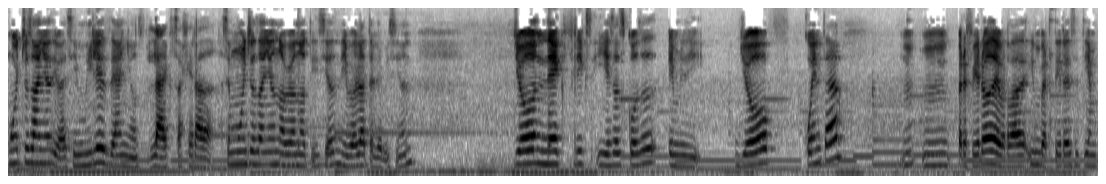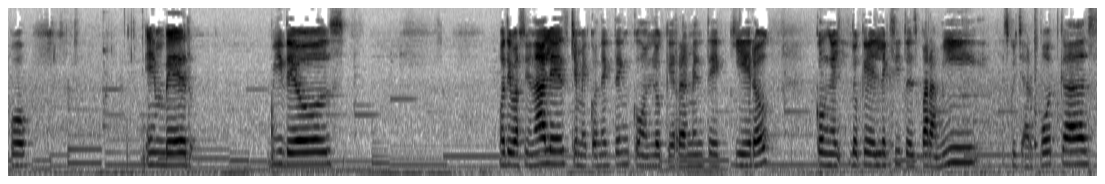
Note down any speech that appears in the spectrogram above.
muchos años, iba a decir miles de años, la exagerada. Hace muchos años no veo noticias ni veo la televisión. Yo Netflix y esas cosas, en mi, yo cuenta, prefiero de verdad invertir ese tiempo en ver videos motivacionales que me conecten con lo que realmente quiero con lo que el éxito es para mí, escuchar podcasts,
